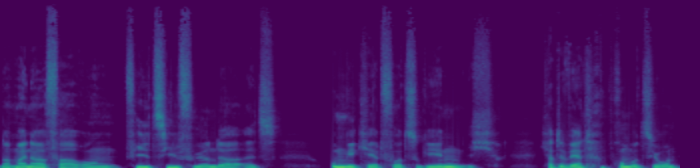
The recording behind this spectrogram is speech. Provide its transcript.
nach meiner Erfahrung viel zielführender als umgekehrt vorzugehen. Ich, ich hatte während der Promotion,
